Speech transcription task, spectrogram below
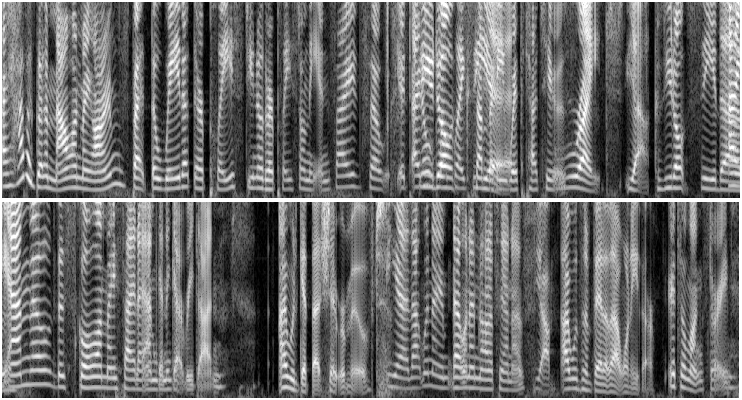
I have a good amount on my arms, but the way that they're placed, you know, they're placed on the inside. So, it, I don't, you don't look like somebody it. with tattoos. Right? Yeah, because you don't see them. I am, though, the skull on my side, I am going to get redone. I would get that shit removed. Yeah, that one I'm, that one I'm not a fan of. Yeah, I wasn't a fan of that one either. It's a long story.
